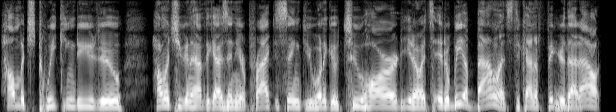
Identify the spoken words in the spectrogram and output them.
How much tweaking do you do? How much are you going to have the guys in here practicing? Do you want to go too hard? You know, it's it'll be a balance to kind of figure that mm-hmm. out.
